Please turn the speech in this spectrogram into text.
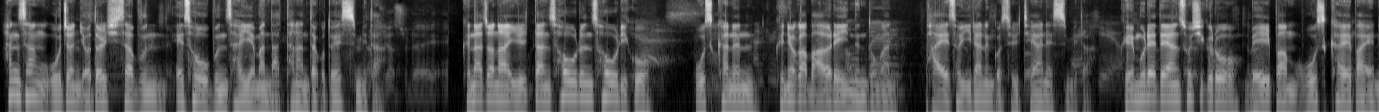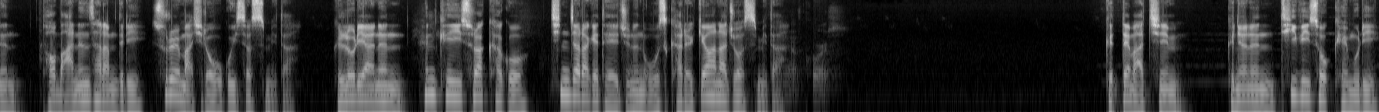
항상 오전 8시 4분에서 5분 사이에만 나타난다고도 했습니다. 그나저나 일단 서울은 서울이고 오스카는 그녀가 마을에 있는 동안 바에서 일하는 것을 제안했습니다. 괴물에 대한 소식으로 매일 밤 오스카의 바에는 더 많은 사람들이 술을 마시러 오고 있었습니다. 글로리아는 흔쾌히 수락하고 친절하게 대해주는 오스카를 껴안아 주었습니다. Of course. 그때 마침 그녀는 TV 속 괴물이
